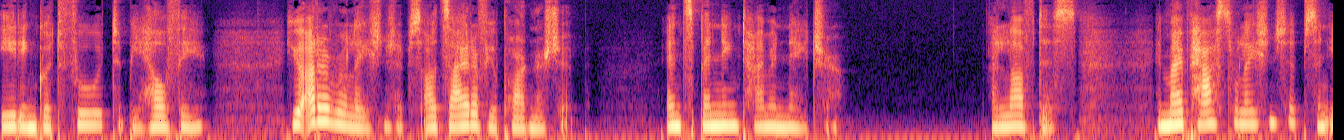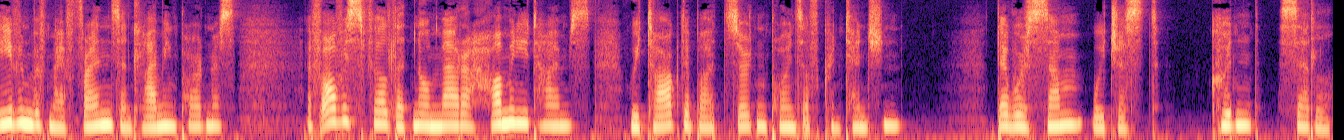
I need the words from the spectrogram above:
eating good food to be healthy, your other relationships outside of your partnership, and spending time in nature. I love this. In my past relationships, and even with my friends and climbing partners, I've always felt that no matter how many times we talked about certain points of contention, there were some we just couldn't settle.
